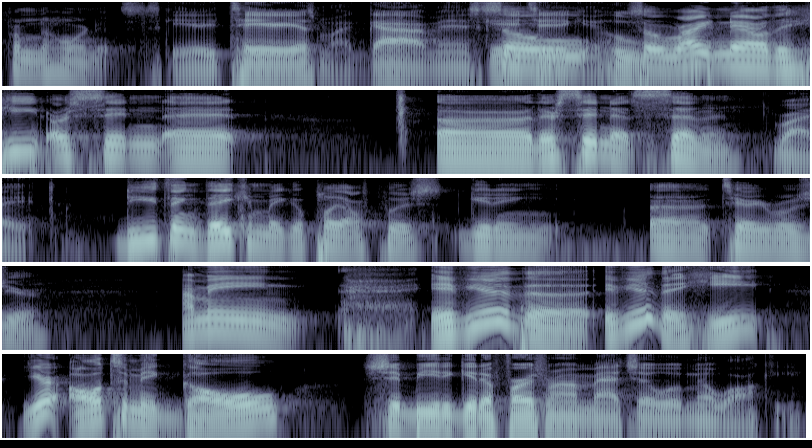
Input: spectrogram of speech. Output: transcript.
from the Hornets. Scary Terry, that's my guy, man. Scary Terry So can hoop. so right now the Heat are sitting at uh, they're sitting at seven. right. Do you think they can make a playoff push getting uh, Terry Rozier? I mean, if you're the if you're the Heat, your ultimate goal should be to get a first round matchup with Milwaukee.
